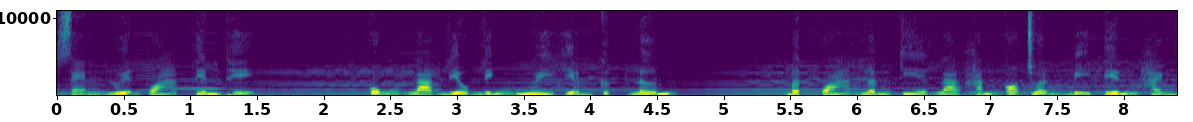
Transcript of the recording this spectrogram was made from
rèn luyện quá tiên thể. Cũng là liều lính nguy hiểm cực lớn. Bất quá lần kia là hắn có chuẩn bị tiến hành.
